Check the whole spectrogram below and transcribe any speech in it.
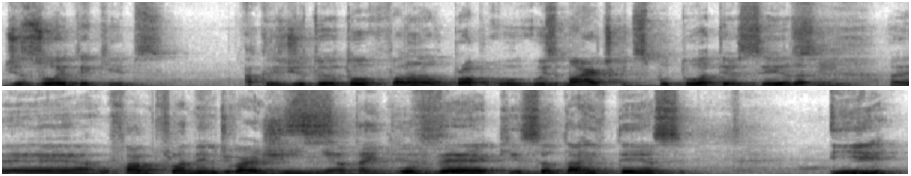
18 equipes. Acredito eu, estou falando, o próprio o, o, Smart que disputou a terceira, é, o Flamengo de Varginha, o VEC, Santa Ritense. E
